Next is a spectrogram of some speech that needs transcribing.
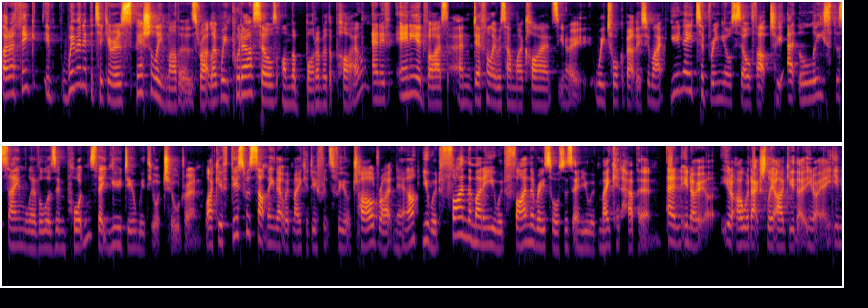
And I think if women in particular, especially mothers, right? Like we put ourselves on the bottom of the pile. And if any advice, and definitely with some of my clients, you know, we talk about this, you're like, you need to bring yourself up to at least the same level as importance that you deal with your children. Like if this was something that would make a difference for your child right now, you would find the money, you would find the resources, and you would make it happen. And you know, you know, I would actually argue that, you know, in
